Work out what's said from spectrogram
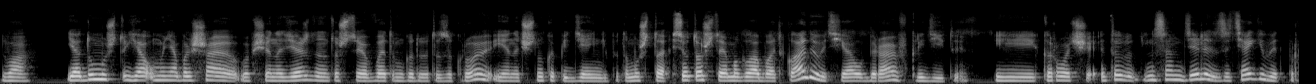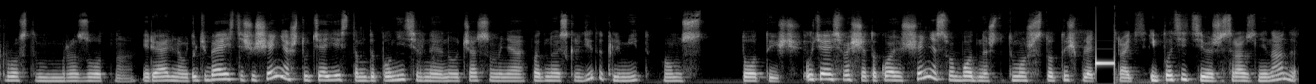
Два. Я думаю, что я, у меня большая вообще надежда на то, что я в этом году это закрою, и я начну копить деньги, потому что все то, что я могла бы откладывать, я убираю в кредиты. И, короче, это на самом деле затягивает просто мразотно. И реально, у тебя есть ощущение, что у тебя есть там дополнительные, ну, сейчас у меня по одной из кредиток лимит, по-моему, 100 тысяч. У тебя есть вообще такое ощущение свободное, что ты можешь 100 тысяч, блядь, тратить. И платить тебе же сразу не надо,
